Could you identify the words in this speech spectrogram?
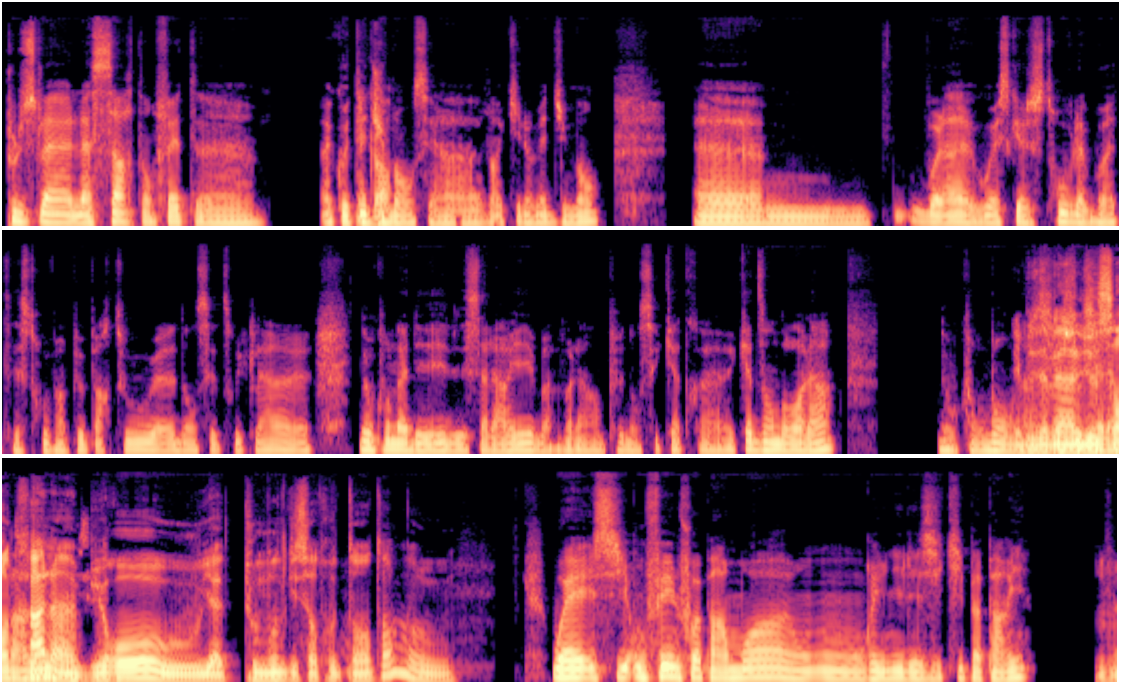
plus la la Sarthe en fait, à côté du D'accord. Mans, c'est à 20 kilomètres du Mans. Voilà, où est-ce qu'elle se trouve la boîte? Elle se trouve un peu partout, dans ces trucs-là, donc on a des des salariés, bah, voilà, un peu dans ces 4, heu, 4 endroits-là. Donc on bon, Et un vous avez un lieu central, Paris, un bureau où il y a tout le monde qui se retrouve de temps en temps ou? Ouais, si on fait une fois par mois, on on réunit les équipes à Paris, Mmh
